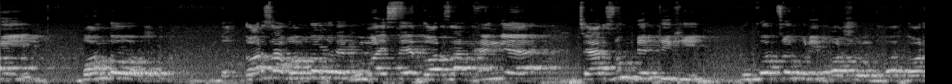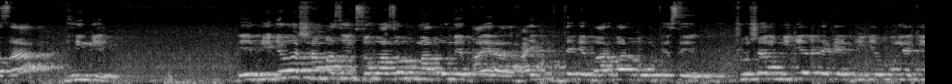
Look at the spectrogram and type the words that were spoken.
কি? বন্ধ দরজা বন্ধ করে ঘুমাইছে, দরজা ভেঙে চারজন ব্যক্তি কি? উপদ্র করি ধর্ষণ দরজা ভেঙে। এই ভিডিও সামাজিক যোগাযোগ মাধ্যমে ভাইরাল। হাইকোর্ট থেকে বারবার বলতেছে, সোশ্যাল মিডিয়া থেকে ভিডিও ভিডিওগুলো কি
